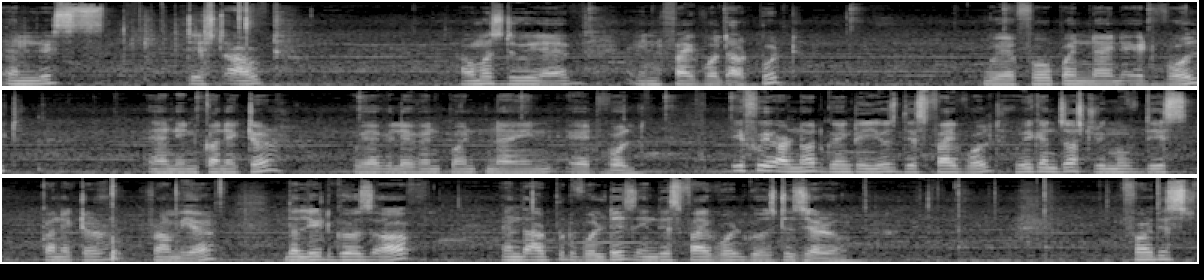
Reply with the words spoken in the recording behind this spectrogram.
And let's test out how much do we have in 5 volt output. We have 4.98 volt. And in connector we have 11.98 volt. If we are not going to use this 5 volt we can just remove this connector from here. The lead goes off and the output voltage in this 5 volt goes to 0 for this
